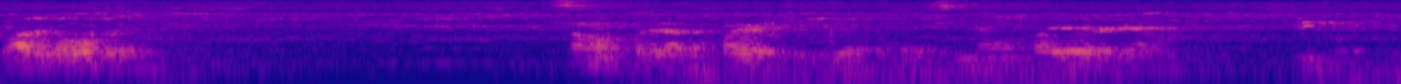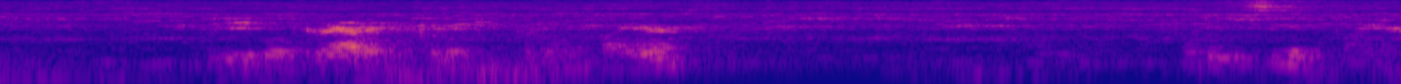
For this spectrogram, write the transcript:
brought it over someone put it on the fire. Did you put that seat on fire and were you able to grab it and put it, put it in the fire? What did you see in the fire?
